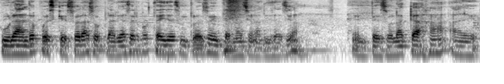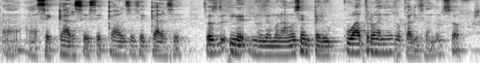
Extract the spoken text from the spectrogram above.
jurando pues que eso era soplar y hacer botellas, un proceso de internacionalización empezó la caja a, secarse, secarse, secarse. Entonces nos demoramos en Perú cuatro años localizando el software.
